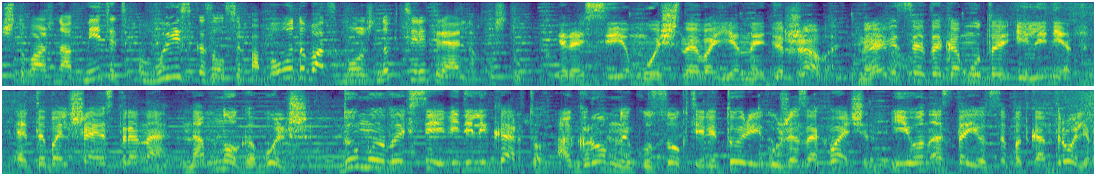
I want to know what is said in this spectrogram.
что важно отметить, высказался по поводу возможных территориальных уступок. И Россия мощная военная держава. Нравится это кому-то или нет? Это большая страна, намного больше. Думаю, вы все видели карту. Огромный кусок территории уже захвачен, и он остается под контролем.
